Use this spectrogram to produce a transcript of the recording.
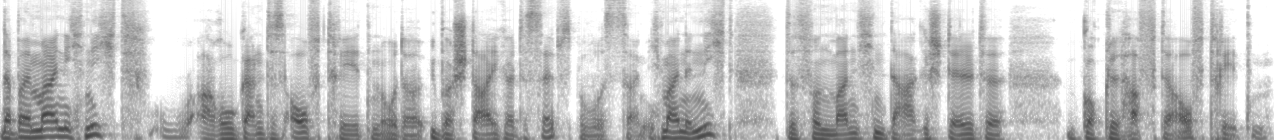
Dabei meine ich nicht arrogantes Auftreten oder übersteigertes Selbstbewusstsein. Ich meine nicht das von manchen dargestellte gockelhafte Auftreten.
